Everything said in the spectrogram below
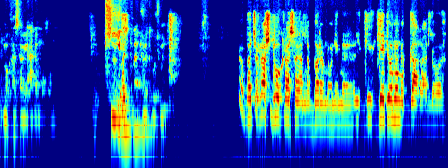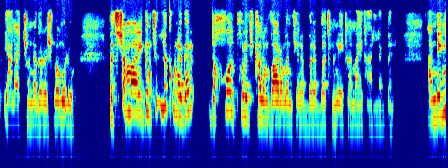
ዲሞክራሲያዊ አለመሆኑ key የምትላቸው ነጥቦች ምንድን ነው? በጭራሽ ዲሞክራሲያዊ አልነበረም ነው። ጌዲዮንን እጋራለሁ ያላቸውን ነገሮች በሙሉ። በተጨማሪ ግን ትልቁ ነገር whole political environment የነበረበትን ሁኔታ ማየት አለብን። አንደኛ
